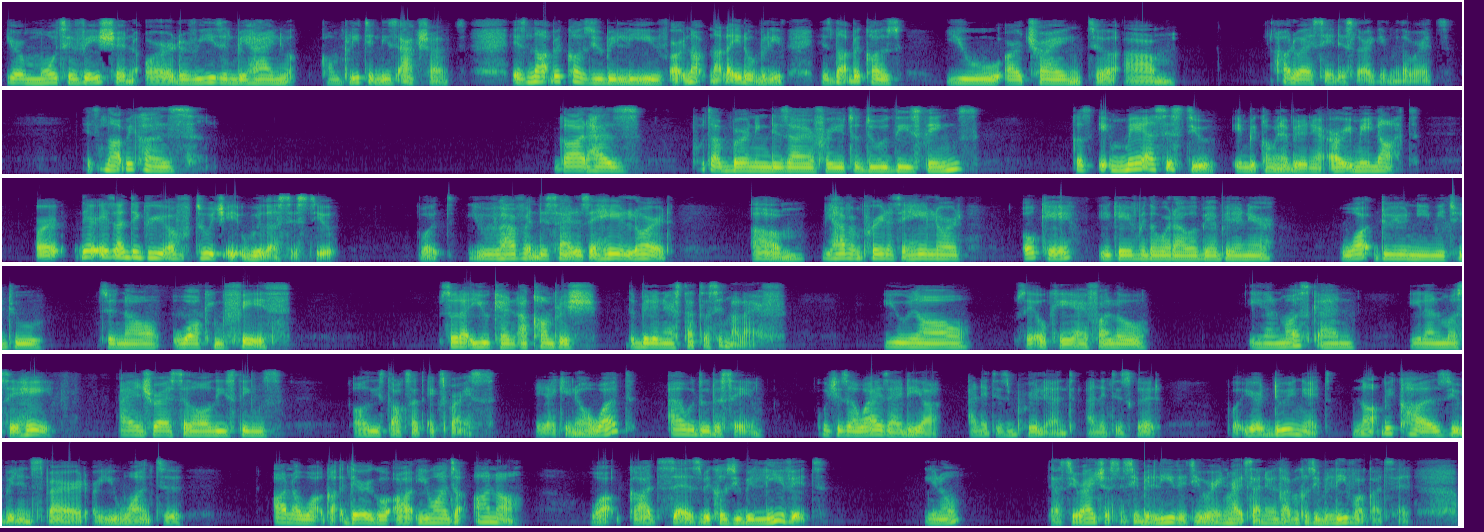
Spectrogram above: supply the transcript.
your motivation or the reason behind you completing these actions is not because you believe or not not that you don't believe it's not because you are trying to um how do I say this, Lord? Give me the words. It's not because God has put a burning desire for you to do these things, because it may assist you in becoming a billionaire, or it may not. Or there is a degree of to which it will assist you, but you haven't decided to say, "Hey, Lord," um, you haven't prayed and say, "Hey, Lord, okay, you gave me the word I will be a billionaire. What do you need me to do to now walk in faith so that you can accomplish the billionaire status in my life. You now say, okay, I follow Elon Musk, and Elon Musk say, hey, I ensure I sell all these things, all these stocks at X price. You're like, you know what? I will do the same, which is a wise idea, and it is brilliant, and it is good. But you're doing it not because you've been inspired or you want to honor what God, there you go, uh, you want to honor what God says because you believe it. You know, that's your righteousness. You believe it. You were in right standing with God because you believe what God said.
